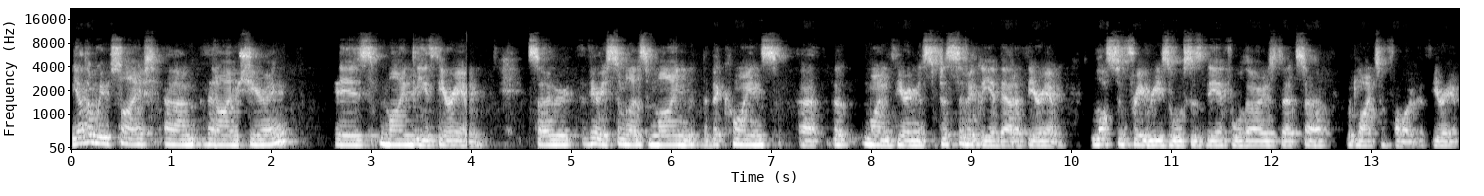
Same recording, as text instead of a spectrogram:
The other website um, that I'm sharing is Mine the Ethereum. So very similar to Mine the Bitcoins, uh, the Mine Ethereum is specifically about Ethereum. Lots of free resources there for those that uh, would like to follow Ethereum.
